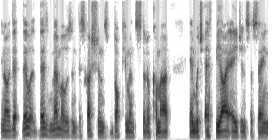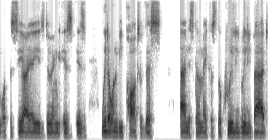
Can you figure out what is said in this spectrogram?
you know, there, there were there's memos and discussions, documents that have come out in which FBI agents are saying what the CIA is doing is is we don't want to be part of this, and it's going to make us look really, really bad.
